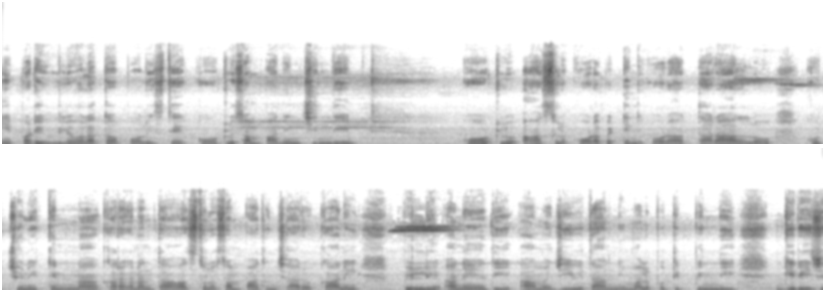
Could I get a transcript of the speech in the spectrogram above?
ఇప్పటి విలువలతో పోలిస్తే కోట్లు సంపాదించింది. కోట్లు ఆస్తులు కూడబెట్టింది కూడా. తరాలు కూర్చుని తిన్నా కరగనంత ఆస్తులు సంపాదించారు. కానీ పెళ్ళి అనేది ఆమె జీవితాన్ని మలుపు తిప్పింది. గిరిజ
